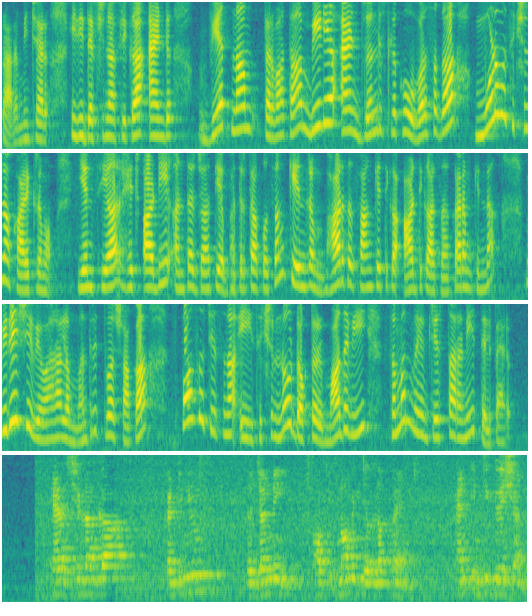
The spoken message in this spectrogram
ప్రారంభించారు. ఇది దక్షిణాఫ్రికా అండ్ వియత్నాం తర్వాత మీడియా అండ్ జర్నలిస్టులకు వరుసగా మూడవ శిక్షణ కార్యక్రమం. ఎంసీఆర్ హెచ్ఆర్డి అంతర్జాతీయ భద్రత కోసం కేంద్రం భారత సాంకేతిక ఆర్థిక సహకారం కింద విదేశీ వ్యవహారాల మంత్రిత్వ శాఖ స్పాన్సర్ చేసిన ఈ శిక్షణను డాక్టర్ మాధవి సమన్వయం చేస్తారని తెలిపారు. as Sri Lanka continues the journey of economic development and integration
